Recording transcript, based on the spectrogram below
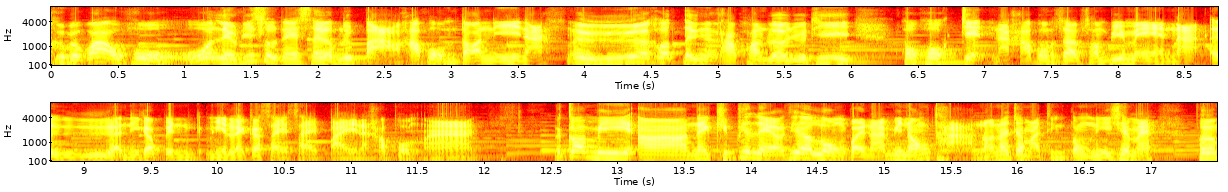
คือแบบว่าโอ้โห เร็วที่สุดในเซิร์ฟหรือเปล่าครับผมตอนนี้นะเออเขาตึงครับ ความเร็วอยู่ที่667นะครับผมสำหรับซอมบี้แมนนะเอออันนี้ก็เป็นมีอะไรก็ใส่ใส่ไปนะครับผมอ่า แล้วก็มีอ่าในคลิปที่แล้วที่เราลงไปนะมีน้องถามเนาะน่าจะมาถึงตรงนี้ใช่ไหมเพิ่ม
